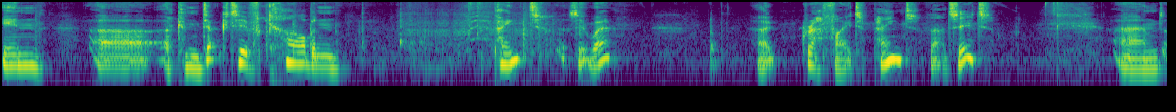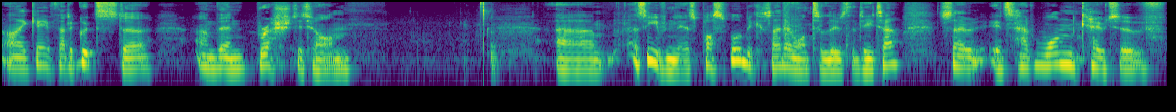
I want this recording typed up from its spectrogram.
in uh, a conductive carbon paint as it were. Graphite paint that's it. And I gave that a good stir and then brushed it on um, as evenly as possible because I don't want to lose the detail. So it's had one coat of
